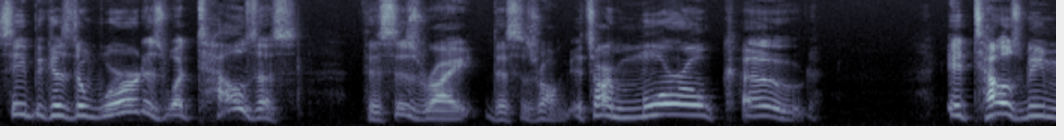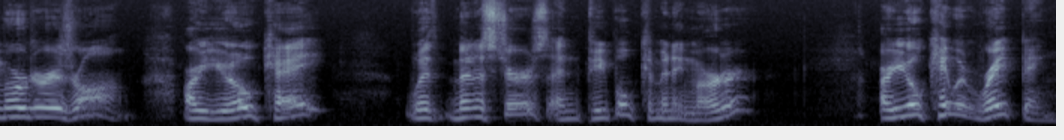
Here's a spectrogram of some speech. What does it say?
See, because the word is what tells us this is right, this is wrong. It's our moral code. It tells me murder is wrong. Are you okay with ministers and people committing murder? Are you okay with raping?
